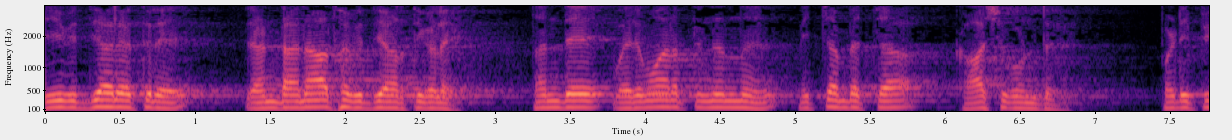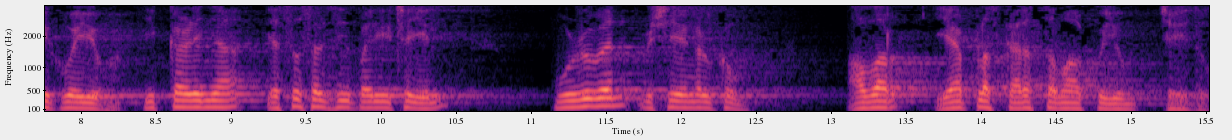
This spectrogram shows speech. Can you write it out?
ഈ വിദ്യാലയത്തിലെ രണ്ട് അനാഥ വിദ്യാർത്ഥികളെ തന്റെ വരുമാനത്തിൽ നിന്ന് മിച്ചം വെച്ച കാശുകൊണ്ട് പഠിപ്പിക്കുകയും ഇക്കഴിഞ്ഞ എസ് എസ് എൽ സി പരീക്ഷയിൽ മുഴുവൻ വിഷയങ്ങൾക്കും അവർ എ പ്ലസ് കരസ്ഥമാക്കുകയും ചെയ്തു.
